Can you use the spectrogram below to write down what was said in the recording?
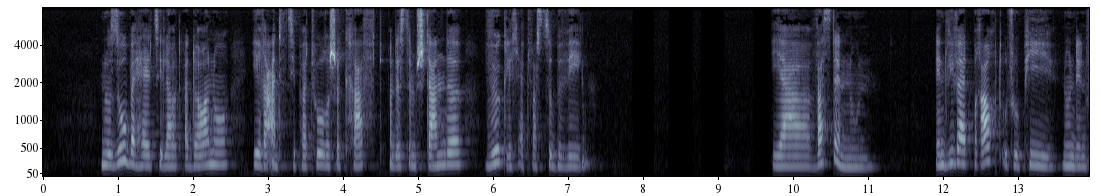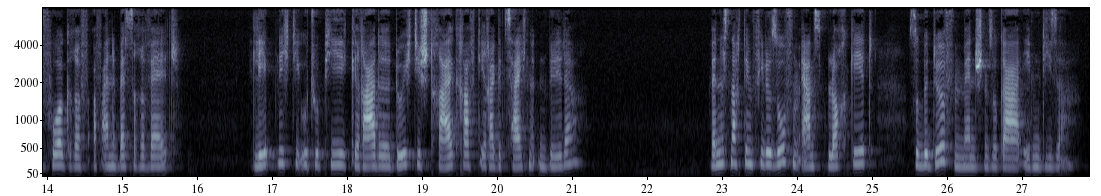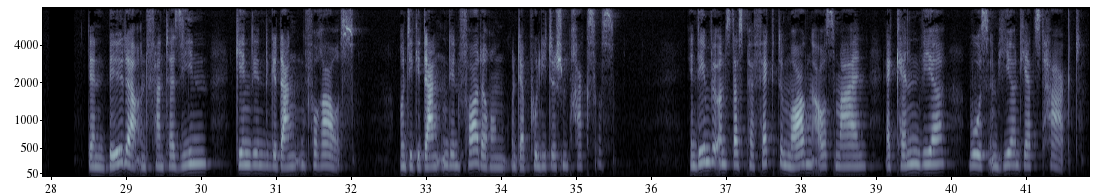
Nur so behält sie laut Adorno ihre antizipatorische Kraft und ist imstande, wirklich etwas zu bewegen. Ja, was denn nun? Inwieweit braucht Utopie nun den Vorgriff auf eine bessere Welt? Lebt nicht die Utopie gerade durch die Strahlkraft ihrer gezeichneten Bilder? Wenn es nach dem Philosophen Ernst Bloch geht, so bedürfen Menschen sogar eben dieser. Denn Bilder und Fantasien gehen den Gedanken voraus und die Gedanken den Forderungen und der politischen Praxis. Indem wir uns das perfekte Morgen ausmalen, erkennen wir, wo es im Hier und Jetzt hakt.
